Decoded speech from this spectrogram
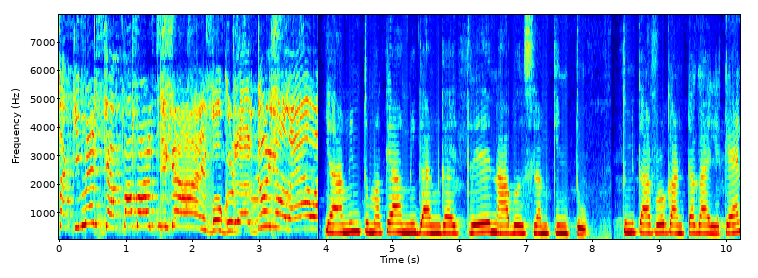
সাকিমের বার দিগায় বগুড়ার দই হালায় ইয়ামিন তোমাকে আমি গান গাইতে না বলছিলাম কিন্তু। তুমি তারপর গানটা গাইলে কেন?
